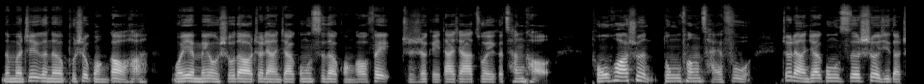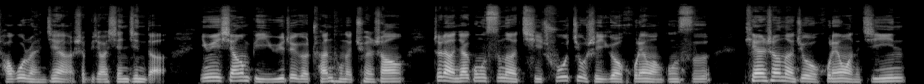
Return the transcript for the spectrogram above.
那么这个呢不是广告哈，我也没有收到这两家公司的广告费，只是给大家做一个参考。同花顺、东方财富这两家公司设计的炒股软件啊是比较先进的，因为相比于这个传统的券商，这两家公司呢起初就是一个互联网公司，天生呢就有互联网的基因，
